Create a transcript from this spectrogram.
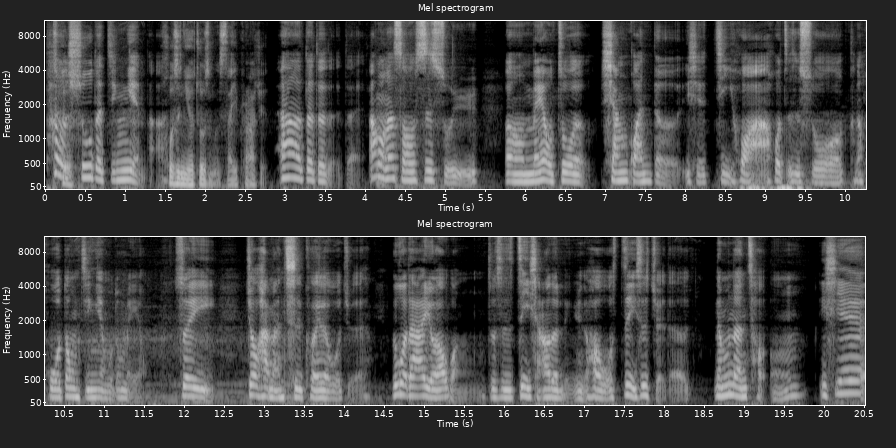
特殊的经验吧，或是你有做什么 side project，啊，对对对对，然、后我那时候是属于嗯、呃没有做相关的一些计划、啊，或者是说可能活动经验我都没有，所以就还蛮吃亏的。我觉得，如果大家有要往就是自己想要的领域的话，我自己是觉得能不能从一些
